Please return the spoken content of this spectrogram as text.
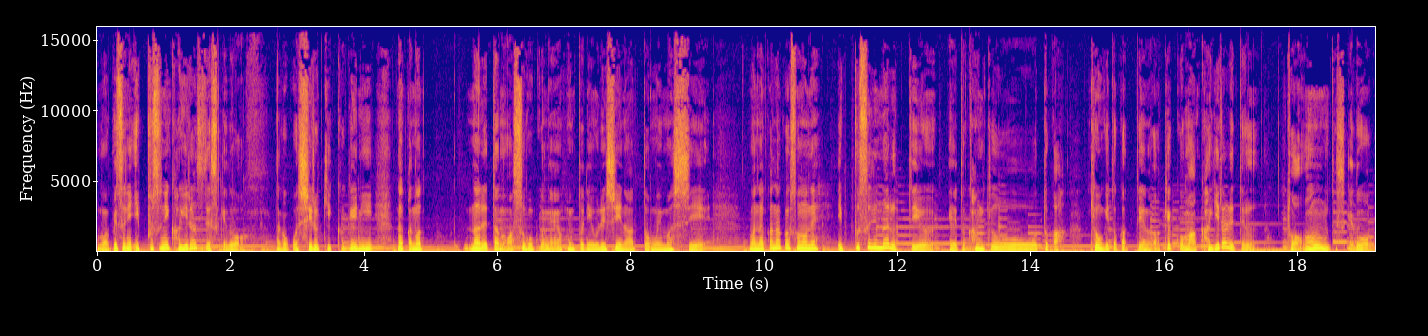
まあ、別にイップスに限らずですけどなんかこう知るきっかけになんかななれたのはすごくね本当に嬉しいなと思いますし、まあ、なかなかそのねイップスになるっていう、えーと、環境とか競技とかっていうのは結構まあ限られてるとは思うんですけど、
